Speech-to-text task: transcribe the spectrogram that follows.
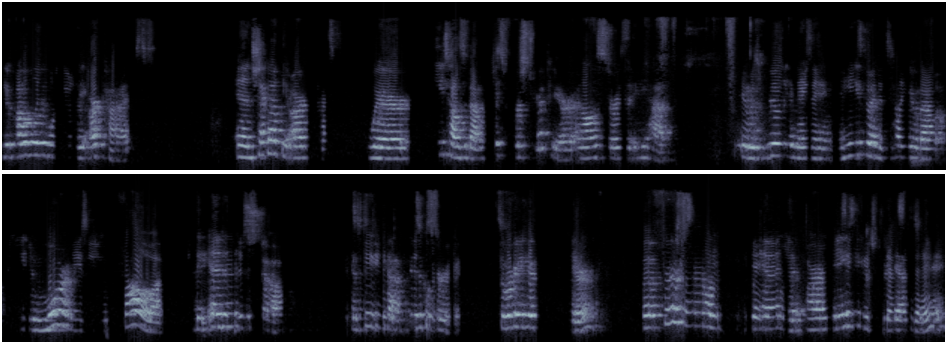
you probably want to go to the archives and check out the archives where he tells about his first trip here and all the stories that he had. It was really amazing. And he's going to tell you about even more amazing follow up at the end of this show because he got a physical surgery. So we're going to hear later. But first, I want to begin with our amazing guest today,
